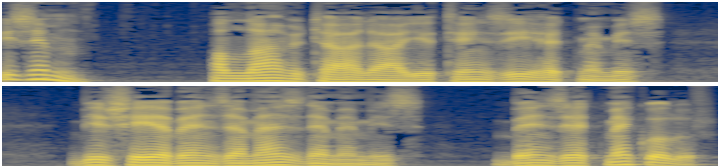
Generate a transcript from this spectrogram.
Bizim Allahü Teala'yı tenzih etmemiz, bir şeye benzemez dememiz, benzetmek olur.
